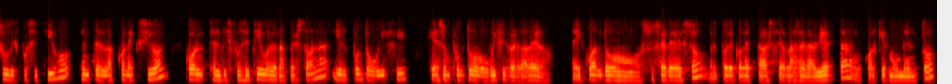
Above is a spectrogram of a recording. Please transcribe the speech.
su dispositivo entre la conexión con el dispositivo de una persona y el punto wifi, que es un punto wifi verdadero. Y cuando sucede eso, él puede conectarse a una red abierta en cualquier momento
